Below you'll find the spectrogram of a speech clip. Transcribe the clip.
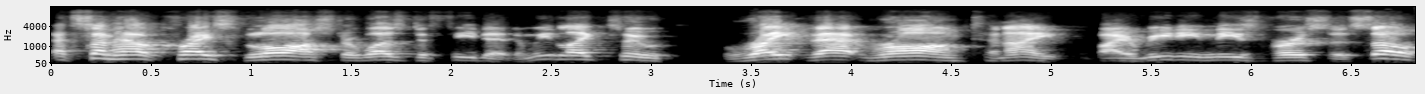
that somehow Christ lost or was defeated, and we'd like to right that wrong tonight by reading these verses. So,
